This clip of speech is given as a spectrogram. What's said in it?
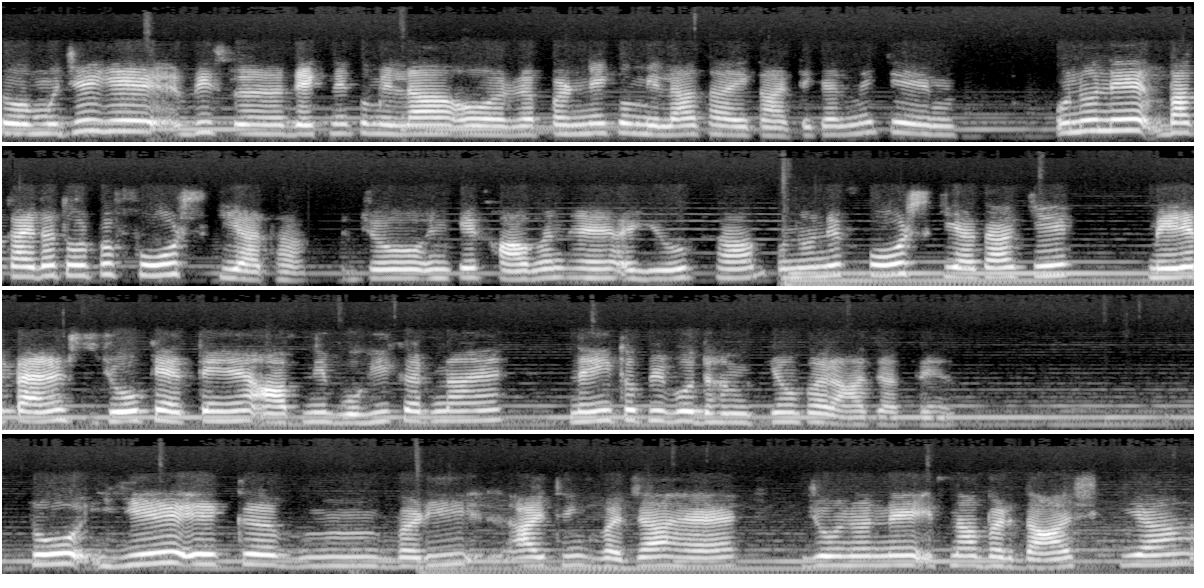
تو مجھے یہ بھی دیکھنے کو ملا اور پڑھنے کو ملا تھا ایک آرٹیکل میں کہ انہوں نے باقاعدہ طور پر فورس کیا تھا۔ جو ان کے خاون ہیں، ایوب صاحب، انہوں نے فورس کیا تھا کہ میرے پیرنٹس جو کہتے ہیں، آپ نے وہی کرنا ہے، نہیں تو پھر وہ دھمکیوں پر آ جاتے ہیں۔ تو یہ ایک بڑی آئی تھنک وجہ ہے جو انہوں نے اتنا برداشت کیا۔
